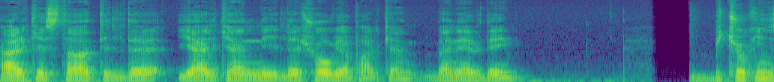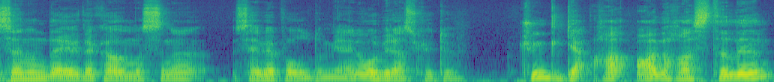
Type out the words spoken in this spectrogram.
herkes tatilde yelkenliyle şov yaparken ben evdeyim. Birçok insanın da evde kalmasına sebep oldum yani o biraz kötü. Çünkü ha- abi hastalığın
